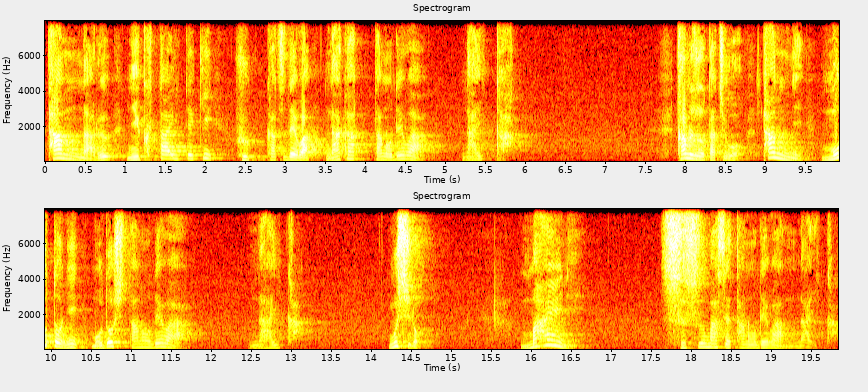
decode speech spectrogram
単なる肉体的復活ではなかったのではないか。彼女たちを単に元に戻したのではないか。むしろ前に進ませたのではないか。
